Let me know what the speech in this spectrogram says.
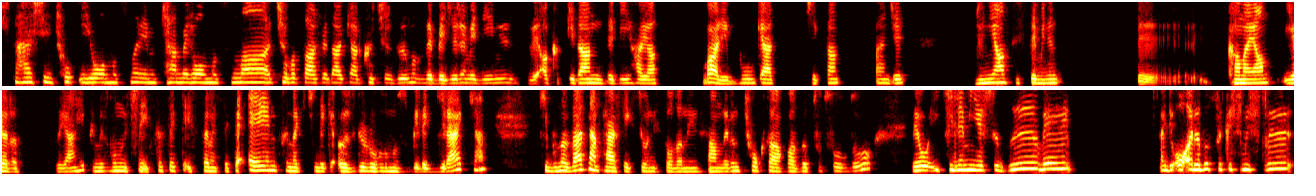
işte her şeyin çok iyi olmasına ve mükemmel olmasına çaba sarf ederken kaçırdığımız ve beceremediğimiz ve akıp giden de bir hayat var ya bu gerçekten bence dünya sisteminin e, kanayan yarası. Yani hepimiz bunun içine istesek de istemesek de en tırnak içindeki özgür ruhumuz bile girerken ki buna zaten perfeksiyonist olan insanların çok daha fazla tutulduğu ve o ikilemi yaşadığı ve hani o arada sıkışmışlığı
